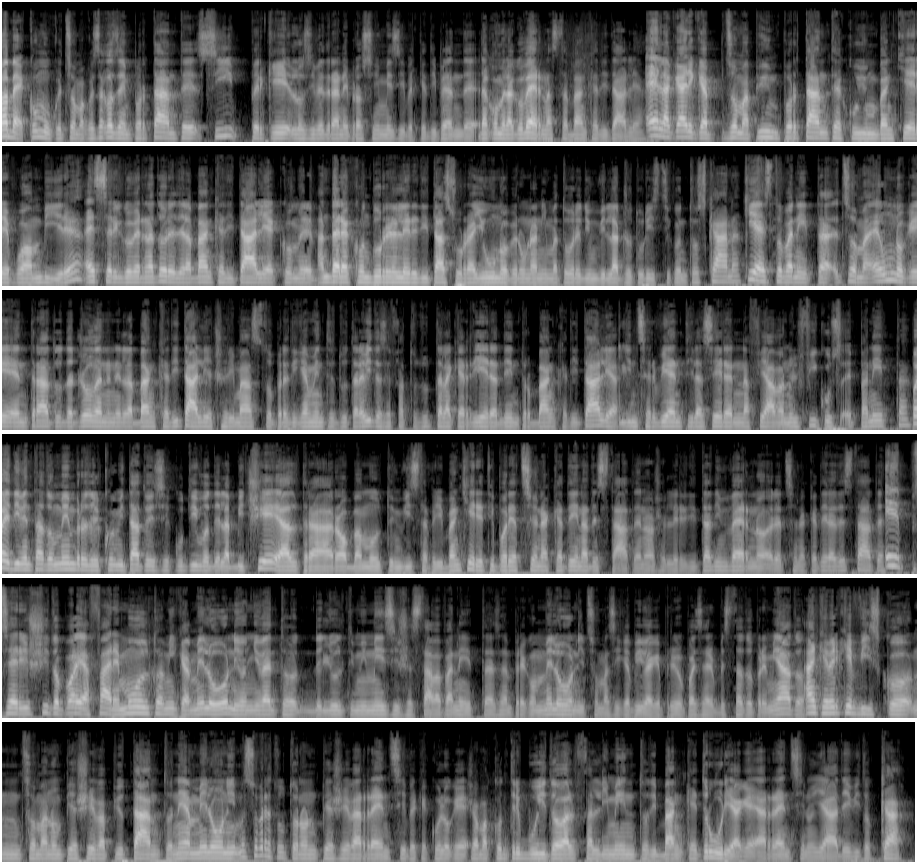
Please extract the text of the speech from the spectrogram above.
Vabbè, comunque, insomma, questa cosa è importante, sì, perché lo si vedrà nei prossimi mesi, perché dipende da come la governa sta Banca d'Italia. È la carica, insomma, più importante a cui un banchiere può ambire. Essere il governatore della Banca d'Italia è come andare a condurre l'eredità su Rai 1 per un animatore di un villaggio turistico in Toscana. Chi è sto Panetta? Insomma, è uno che è entrato da giovane nella Banca d'Italia e ci è rimasto praticamente tutta la vita, si è fatto tutta la carriera dentro Banca d'Italia. Gli inservienti la sera innaffiavano il ficus e Panetta. Poi è diventato membro del comitato esecutivo della BCE BCE, altra roba molto in vista per i banchieri, è tipo reazione a catena d'estate, no? Cioè l'eredità d'inverno, reazione a catena d'estate. E si è riuscito poi a fare molto amica Meloni, ogni evento degli ultimi mesi c'è stava Panetta, sempre con Meloni, insomma si capiva che prima o poi sarebbe stato premiato, anche perché Visco, insomma, non piaceva più tanto né a Meloni, ma soprattutto non piaceva a Renzi, perché è quello che, diciamo, ha contribuito al fallimento di Banca Etruria, che a Renzi non gliela devi toccare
